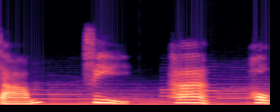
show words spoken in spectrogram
3 4 5 6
